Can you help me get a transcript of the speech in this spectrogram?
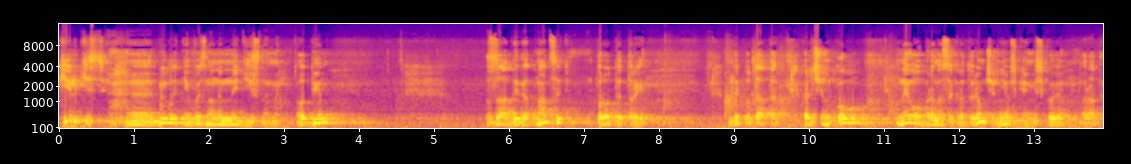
Кількість е, бюлетнів визнаним недійсними. Один за 19, проти 3. Депутата Хальченкову не обрано секретарем Чернігівської міської ради.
